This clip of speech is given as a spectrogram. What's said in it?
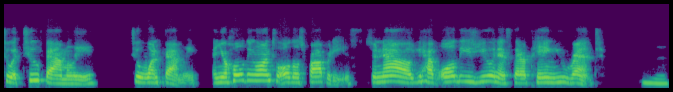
to a two family to a one family, and you're holding on to all those properties. So now you have all these units that are paying you rent, Mhm.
